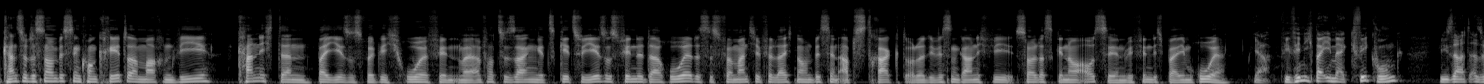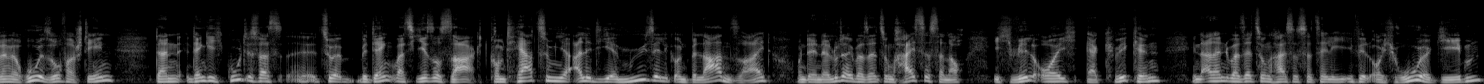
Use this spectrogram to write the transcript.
Kannst du das noch ein bisschen konkreter machen? Wie kann ich denn bei Jesus wirklich Ruhe finden? Weil einfach zu sagen, jetzt geh zu Jesus, finde da Ruhe, das ist für manche vielleicht noch ein bisschen abstrakt oder die wissen gar nicht, wie soll das genau aussehen? Wie finde ich bei ihm Ruhe? Ja, wie finde ich bei ihm Erquickung? Wie gesagt, also wenn wir Ruhe so verstehen, dann denke ich, gut ist was äh, zu bedenken, was Jesus sagt. Kommt her zu mir, alle, die ihr mühselig und beladen seid. Und in der Luther-Übersetzung heißt es dann auch, ich will euch erquicken. In anderen Übersetzungen heißt es tatsächlich, ich will euch Ruhe geben.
